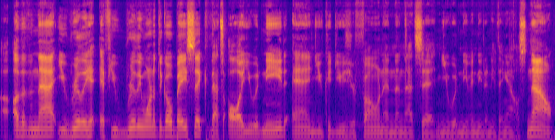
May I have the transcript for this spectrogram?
Uh, other than that, you really, if you really wanted to go basic, that's all you would need, and you could use your phone, and then that's it, and you wouldn't even need anything else. Now,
